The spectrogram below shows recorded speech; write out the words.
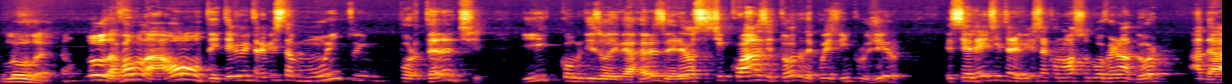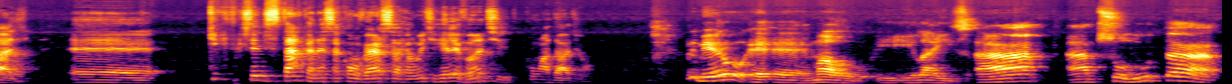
Lula. Então, Lula, vamos lá. Ontem teve uma entrevista muito importante. E, como diz Olivia Husler, eu assisti quase toda, depois vim para o giro. Excelente entrevista com o nosso governador Haddad. É, O que, que você destaca nessa conversa realmente relevante com o Haddad? Primeiro, é, é, Mauro e, e Laís, a, absoluta.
